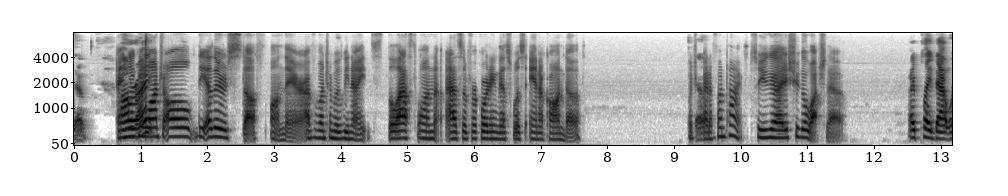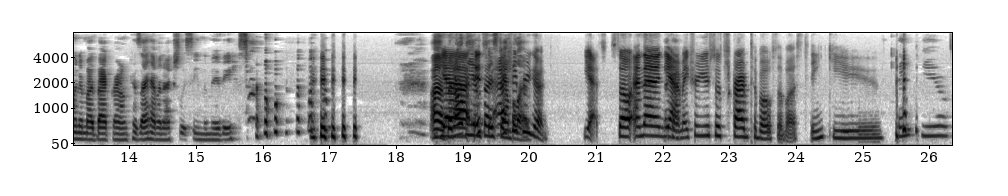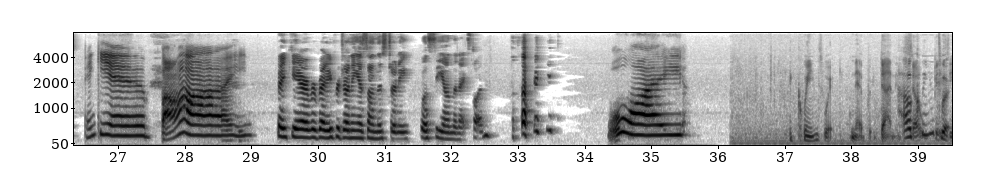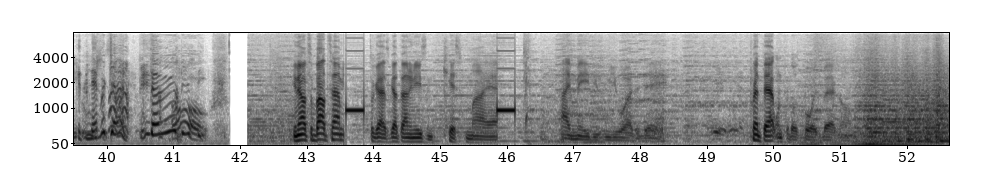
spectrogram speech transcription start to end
So And All you right. can watch all the other stuff on there. I have a bunch of movie nights. The last one, as of recording this, was Anaconda, which Yeah. had a fun time. So you guys should go watch that. I played that one in my background because I haven't actually seen the movie. So, uh, but all the it's info's down actually below. pretty good. Yes. So and then yeah, make sure you subscribe to both of us. Thank you. Thank you. Thank you. Bye. Thank you, everybody, for joining us on this journey. We'll see you on the next one. Bye. Bye. Queen's work never done. Oh, Queen's work is never done. So oh. busy. You know, it's about time you guys got down on your knees and kissed my ass. I made you who you are today. Print that one for those boys back home.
